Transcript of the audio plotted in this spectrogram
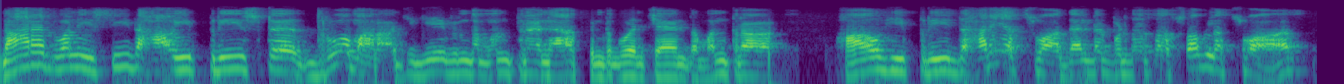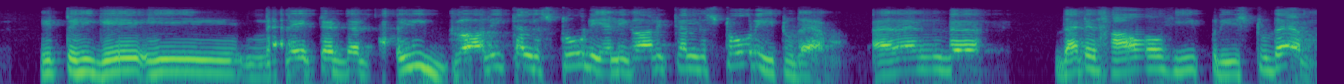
Narad one, you see the how he preached uh, Dhruva Maharaj. He gave him the mantra and asked him to go and chant the mantra. How he preached the Haryaswa, the elder brothers of it he gave he narrated that allegorical story allegorical story to them. And uh, that is how he preached to them.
